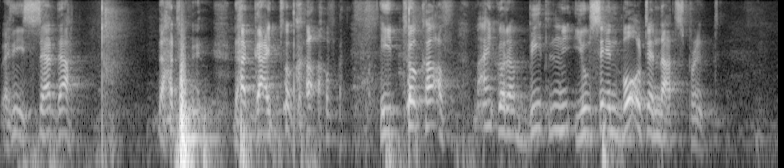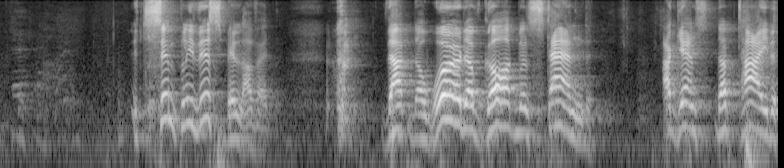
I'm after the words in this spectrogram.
When he said that, that, that guy took off. He took off. I could have beaten Usain Bolt in that sprint. It's simply this, beloved, that the Word of God will stand against the tide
